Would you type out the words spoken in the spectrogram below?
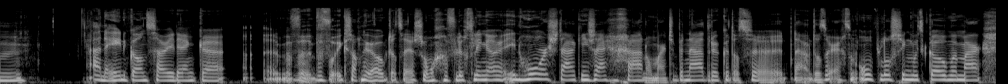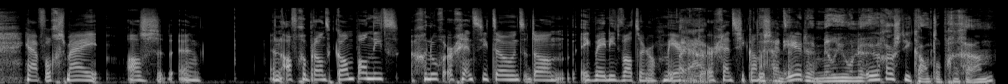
um, aan de ene kant zou je denken, uh, ik zag nu ook dat er sommige vluchtelingen in hongerstaking zijn gegaan om maar te benadrukken dat, ze, nou, dat er echt een oplossing moet komen. Maar ja, volgens mij, als een een afgebrand kamp al niet genoeg urgentie toont, dan ik weet niet wat er nog meer nou ja, de urgentie kan Er zijn eerder miljoenen euro's die kant op gegaan.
